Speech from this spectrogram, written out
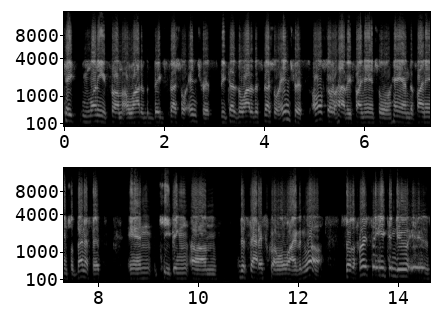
take money from a lot of the big special interests because a lot of the special interests also have a financial hand, a financial benefit in keeping um, the status quo alive and well. So the first thing you can do is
